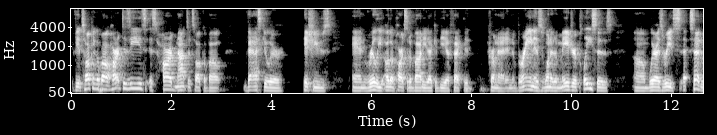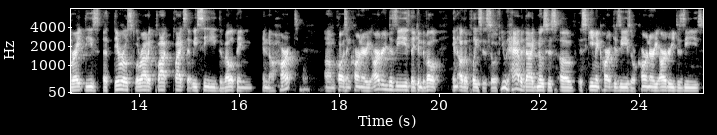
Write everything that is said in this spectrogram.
If you're talking about heart disease, it's hard not to talk about vascular issues and really other parts of the body that could be affected from that. And the brain is one of the major places um, whereas Reed said, right, these atherosclerotic plaques that we see developing in the heart, um, causing coronary artery disease, they can develop in other places. So if you have a diagnosis of ischemic heart disease or coronary artery disease,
